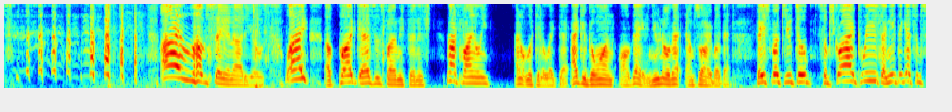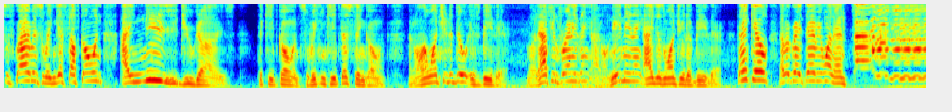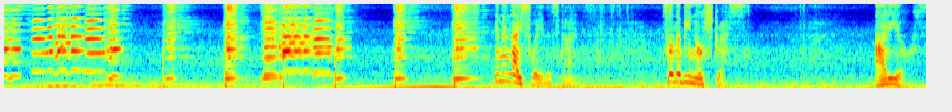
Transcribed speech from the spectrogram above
Adios! I love saying adios. Why? A podcast is finally finished. Not finally. I don't look at it like that. I could go on all day, and you know that. I'm sorry about that. Facebook, YouTube, subscribe, please. I need to get some subscribers so we can get stuff going. I need you guys to keep going so we can keep this thing going. And all I want you to do is be there. I'm not asking for anything. I don't need anything. I just want you to be there. Thank you. Have a great day, everyone, and. In a nice way this time. So there'll be no stress. Adios.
